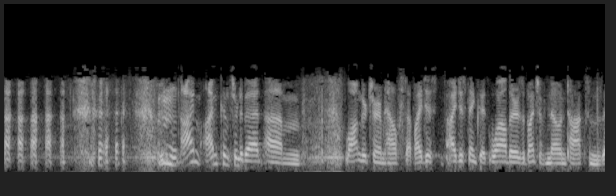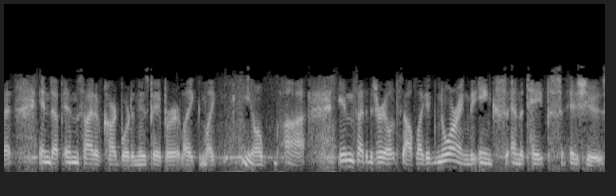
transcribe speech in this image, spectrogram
I'm I'm concerned about um, longer term health stuff. I just I just think that while there's a bunch of known toxins that end up inside of cardboard and newspaper, like like you know uh, inside the material itself, like ignoring the inks and the tapes issues,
